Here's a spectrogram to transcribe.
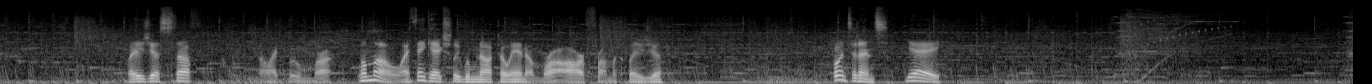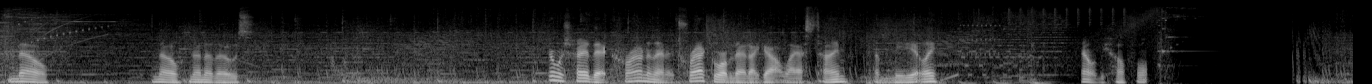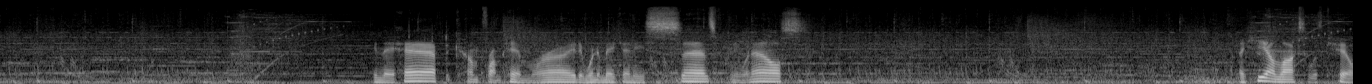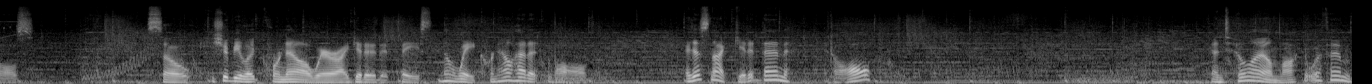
Ecclesia stuff. I like Boombra. Well, no, I think actually Illuminato and Umbra are from Ecclesia. Coincidence! Yay! No. No, none of those. I wish I had that crown and that attract orb that I got last time immediately. That would be helpful. And they have to come from him, right? It wouldn't make any sense for anyone else. Like, he unlocks it with kills. So, he should be like Cornell, where I get it at base. No, wait, Cornell had it evolved. I just not get it then? At all? Until I unlock it with him?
